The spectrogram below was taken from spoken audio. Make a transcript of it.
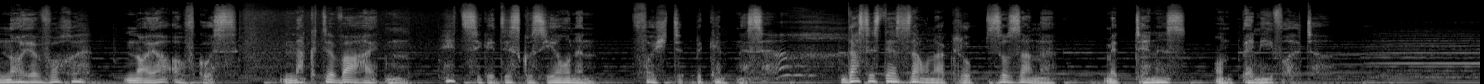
Neue Woche, neuer Aufguss. Nackte Wahrheiten, hitzige Diskussionen, feuchte Bekenntnisse. Das ist der Saunaclub Susanne mit Dennis und Benny Wolter.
